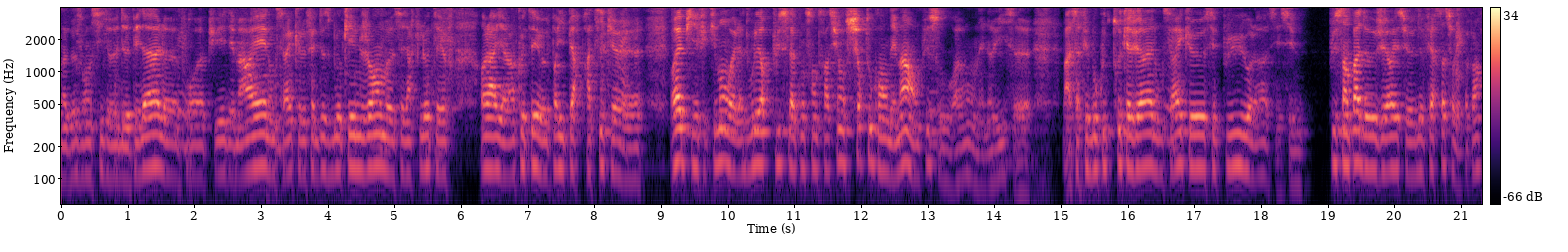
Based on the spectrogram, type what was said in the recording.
on a besoin aussi de, de pédales Mm. pour appuyer, démarrer, donc c'est vrai que le fait de se bloquer une jambe, c'est-à-dire que l'autre. Voilà, il y a un côté euh, pas hyper pratique. euh, ouais, puis effectivement, ouais, la douleur plus la concentration, surtout quand on démarre, en plus, où vraiment on est novice, euh, bah, ça fait beaucoup de trucs à gérer, donc c'est Mm. vrai que c'est plus, voilà, c'est plus sympa de gérer, de faire ça sur les copains.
